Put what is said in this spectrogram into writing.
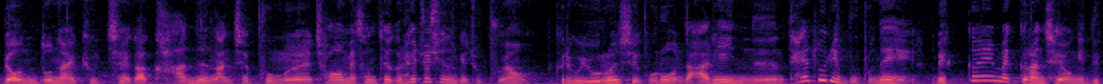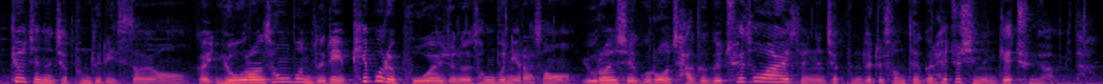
면도날 교체가 가능한 제품을 처음에 선택을 해주시는 게 좋고요. 그리고 이런 식으로 날이 있는 테두리 부분에 매끌매끌한 제형이 느껴지는 제품들이 있어요. 그러니까 이런 성분들이 피부를 보호해주는 성분이라서 이런 식으로 자극을 최소화할 수 있는 제품들을 선택을 해주시는 게 중요합니다.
